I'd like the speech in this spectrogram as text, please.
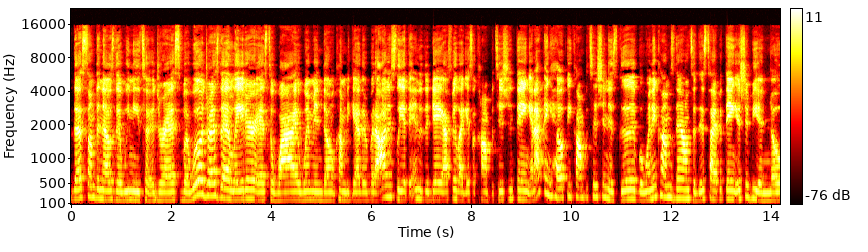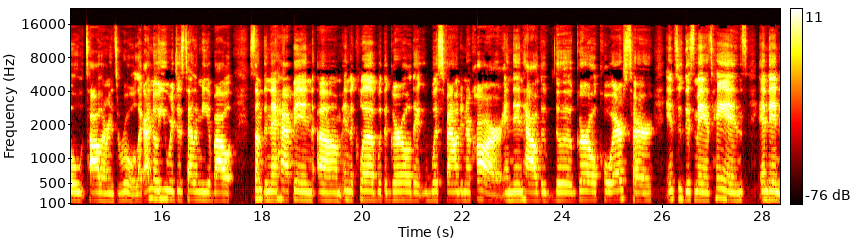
that's something else that we need to address but we'll address that later as to why women don't come together. But honestly at the end of the day i feel like it's a competition thing and i think healthy competition is good but when it comes down to this type of thing it should be a no tolerance rule. Like i know you were just telling me about something that happened um, in the club with a girl that was found in her car, and then how the the girl coerced her into this man's hands, and then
